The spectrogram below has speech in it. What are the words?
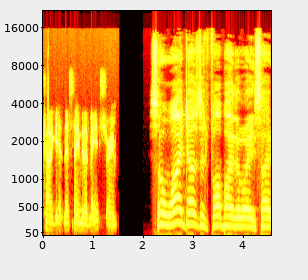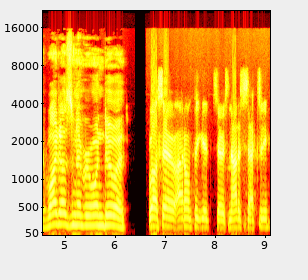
kind of getting this thing to the mainstream. So, why does it fall by the wayside? Why doesn't everyone do it? Well, so I don't think it, so it's not as sexy,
